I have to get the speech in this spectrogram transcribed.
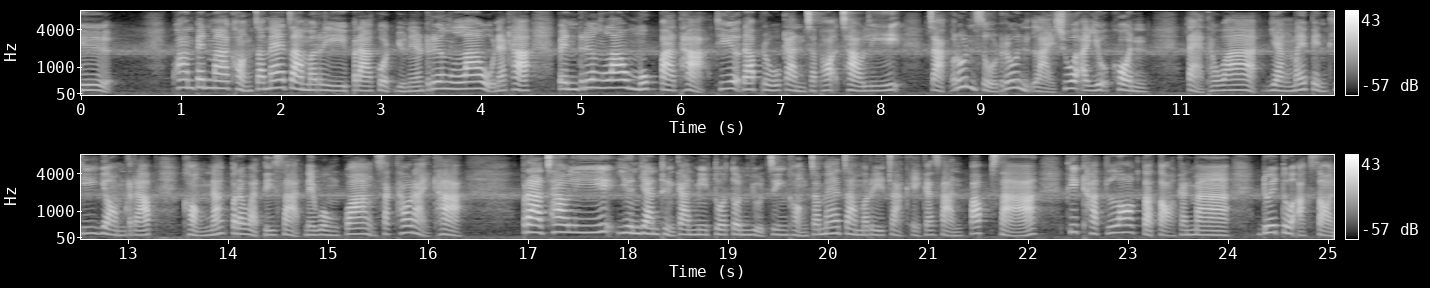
ดื้อความเป็นมาของเจ้าแม่จามรีปรากฏอยู่ในเรื่องเล่านะคะ เป็นเรื่องเล่ามุกปาฐะที่รับรู้กันเฉพาะชาวลี้ จากรุ่นสู่รุ่นหลายชั่วอายุคน แต่ทว่ายังไม่เป็นที่ยอมรับของนักประวัติศาสตร์ในวงกว้างสักเท่าไหร่ค่ะ ปราชญ์ชาวลี้ยืนยันถึงการมีตัวตนอยู่จริงของเจ้าแม่จามรีจากเอกสารปั๊บสา ที่คัดลอกต่อๆกันมา ด้วยตัวอักษร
